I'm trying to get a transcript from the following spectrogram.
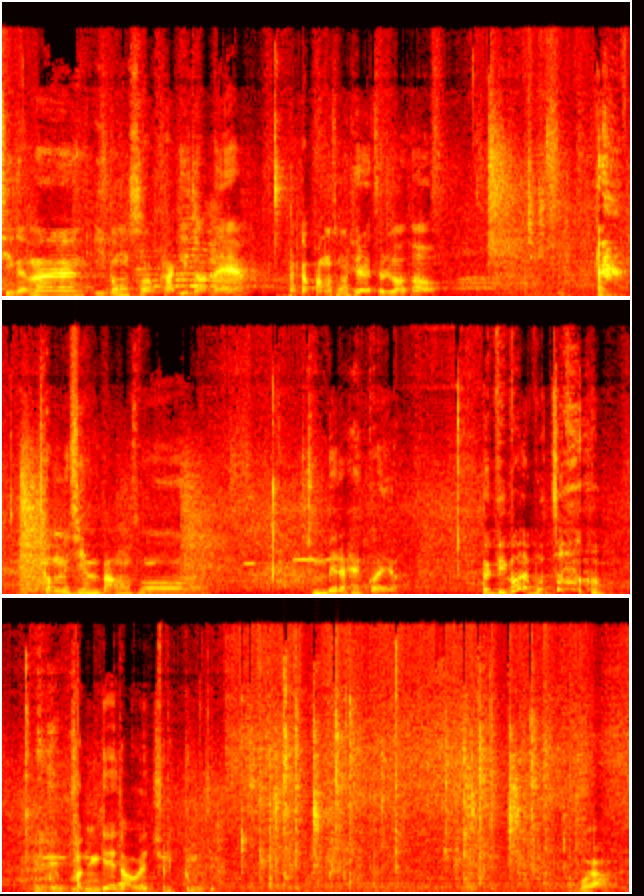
지금은 이동 수업 가기 전에 잠깐 방송실에 들러서 점심 방송 준비를 할 거예요. 왜 비번을 못 쳐? 관계자 외 출입 금지. 뭐야?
